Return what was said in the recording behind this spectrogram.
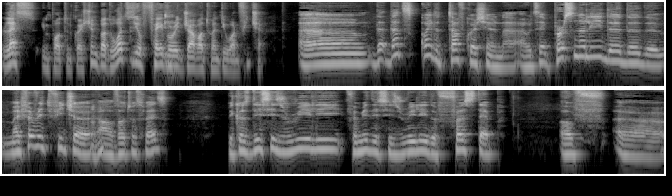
less important question, but what's your favorite Java 21 feature? Um, that, that's quite a tough question. Uh, I would say personally, the, the, the my favorite feature mm-hmm. are virtual threads because this is really for me. This is really the first step of uh,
